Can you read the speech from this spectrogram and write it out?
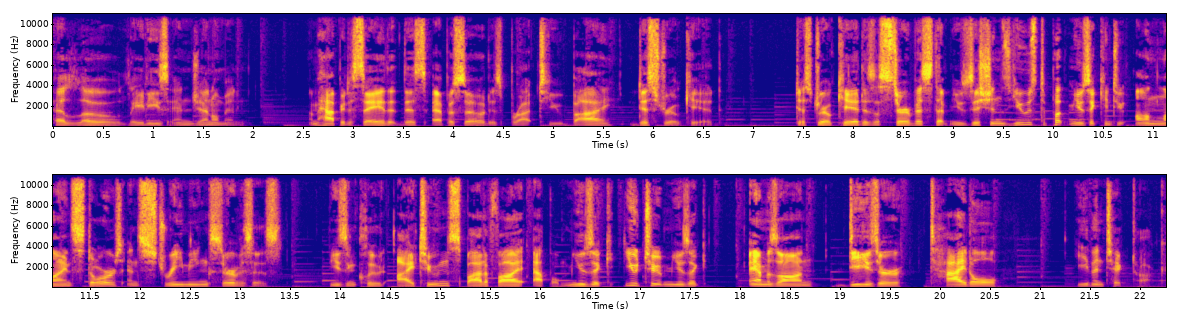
Hello, ladies and gentlemen. I'm happy to say that this episode is brought to you by DistroKid. DistroKid is a service that musicians use to put music into online stores and streaming services. These include iTunes, Spotify, Apple Music, YouTube Music, Amazon, Deezer, Tidal, even TikTok,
